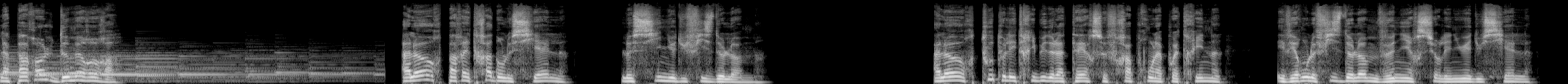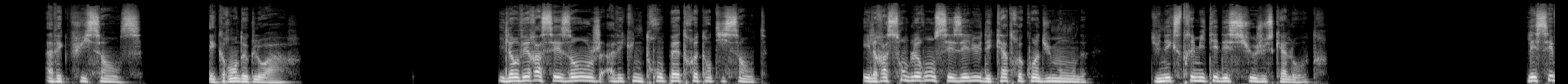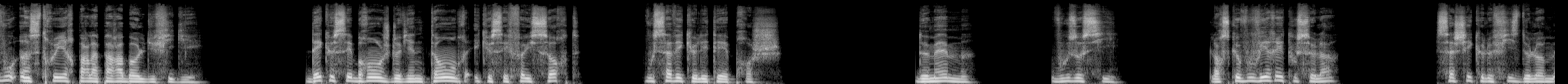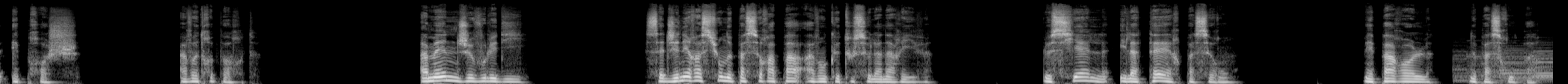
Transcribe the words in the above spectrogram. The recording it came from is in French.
La parole demeurera. Alors paraîtra dans le ciel le signe du Fils de l'homme. Alors toutes les tribus de la terre se frapperont la poitrine et verront le Fils de l'homme venir sur les nuées du ciel avec puissance et grande gloire. Il enverra ses anges avec une trompette retentissante. Ils rassembleront ses élus des quatre coins du monde, d'une extrémité des cieux jusqu'à l'autre. Laissez-vous instruire par la parabole du figuier. Dès que ses branches deviennent tendres et que ses feuilles sortent, vous savez que l'été est proche. De même, vous aussi, lorsque vous verrez tout cela, sachez que le Fils de l'homme est proche, à votre porte. Amen, je vous le dis. Cette génération ne passera pas avant que tout cela n'arrive. Le ciel et la terre passeront. Mes paroles ne passeront pas.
